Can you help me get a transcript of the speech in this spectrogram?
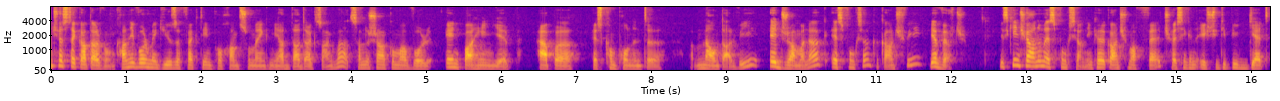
Ինչ է ստե կատարվում, քանի որ մենք use effect-ին փոխանցում ենք մի հատ դադարք զանգված, սա նշանակում է, որ այն պահին, երբ app-ը այս component-ը mount արվի, այդ ժամանակ այս ֆունկցիան կկանչվի եւ վերջ։ Իսկ ինչ է անում այս ֆունկցիան։ Ինքը կանչում է fetch, այսինքն http get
